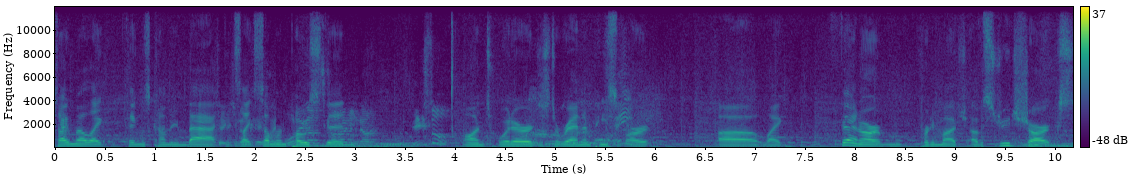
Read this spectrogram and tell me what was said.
talking about like things coming back. It's like someone posted on Twitter just a random piece of art, uh, like fan art, pretty much of Street Sharks,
